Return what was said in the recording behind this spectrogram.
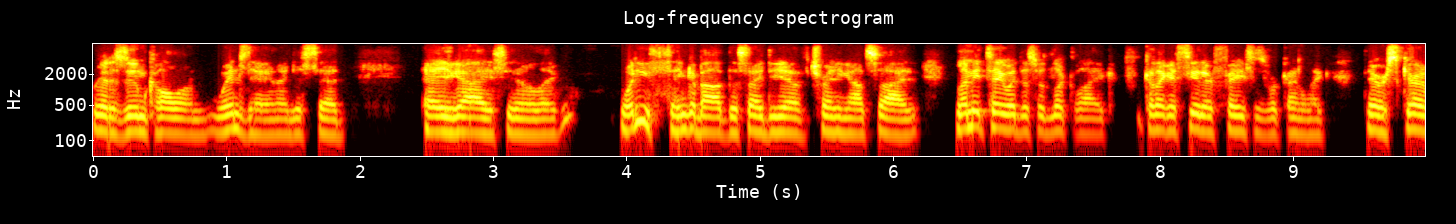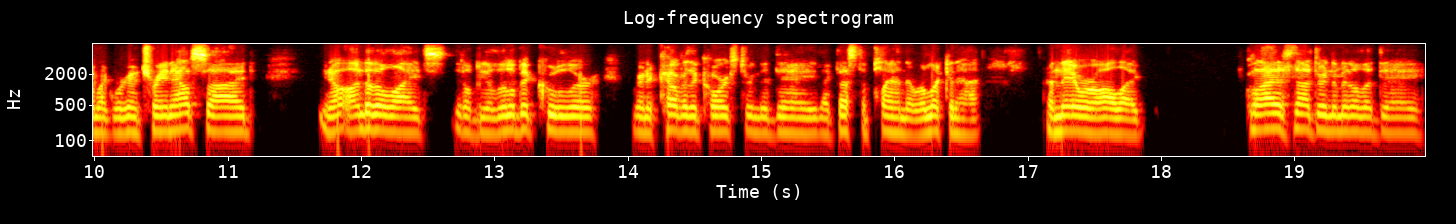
We had a Zoom call on Wednesday, and I just said, "Hey guys, you know, like, what do you think about this idea of training outside? Let me tell you what this would look like." Because like I see their faces were kind of like they were scared. I'm like, "We're going to train outside." You know, under the lights, it'll be a little bit cooler. We're going to cover the courts during the day. Like that's the plan that we're looking at. And they were all like, glad it's not during the middle of the day.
